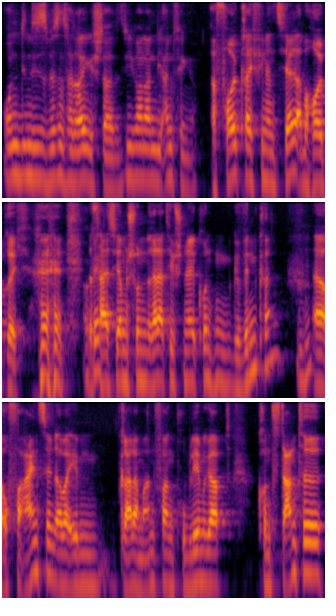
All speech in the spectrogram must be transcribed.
und in dieses Business halt reingestartet. Wie waren dann die Anfänge? Erfolgreich finanziell, aber holprig. das okay. heißt, wir haben schon relativ schnell Kunden gewinnen können, mhm. äh, auch vereinzelt, aber eben gerade am Anfang Probleme gehabt, konstante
